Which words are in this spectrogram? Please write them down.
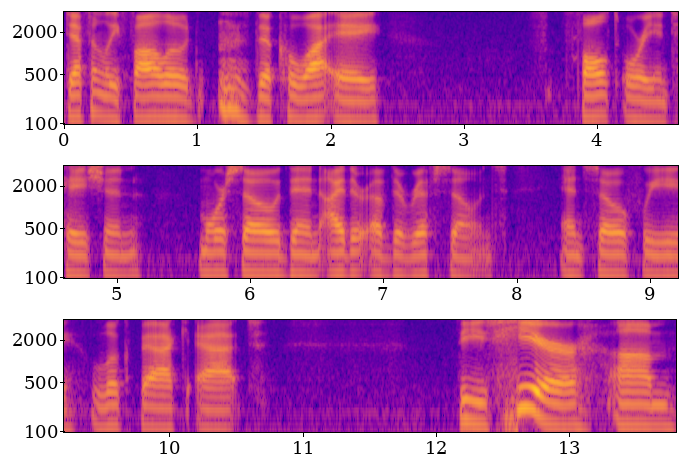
definitely followed the Koa'e fault orientation more so than either of the rift zones. And so if we look back at these here, um,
